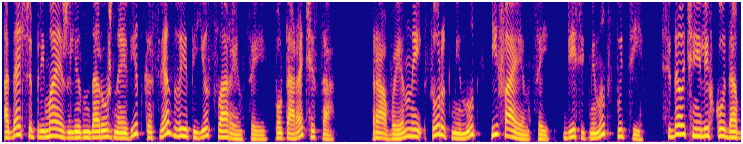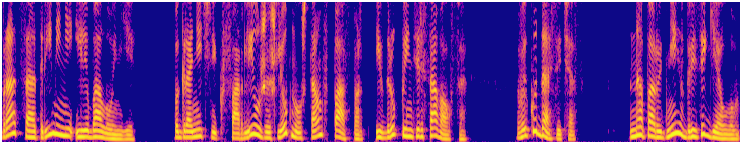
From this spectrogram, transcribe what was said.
а дальше прямая железнодорожная ветка связывает ее с Флоренцией – полтора часа. Равенной – 40 минут и Фаэнцией – 10 минут в пути. Сюда очень легко добраться от Римени или Болоньи. Пограничник Фарли уже шлепнул штамп в паспорт и вдруг поинтересовался. «Вы куда сейчас?» «На пару дней в Бризигеллу».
